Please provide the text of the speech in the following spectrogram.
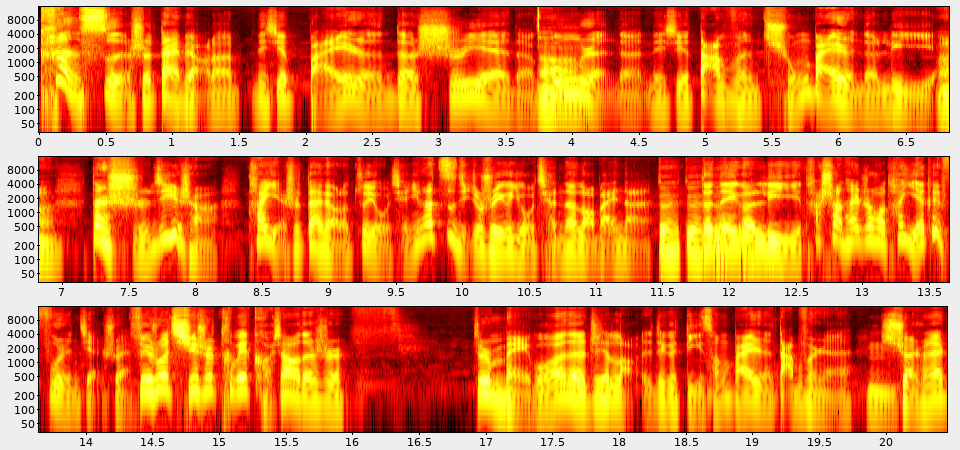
看似是代表了那些白人的失业的嗯工人的那些大部分穷白人的利益啊，嗯，但实际上他也是代表了最有钱，因为他自己就是一个有钱的老白男。对对的那个利益，他上台之后，他也给富人减税。所以说，其实特别可笑的是，就是美国的这些老这个底层白人，大部分人嗯选出来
